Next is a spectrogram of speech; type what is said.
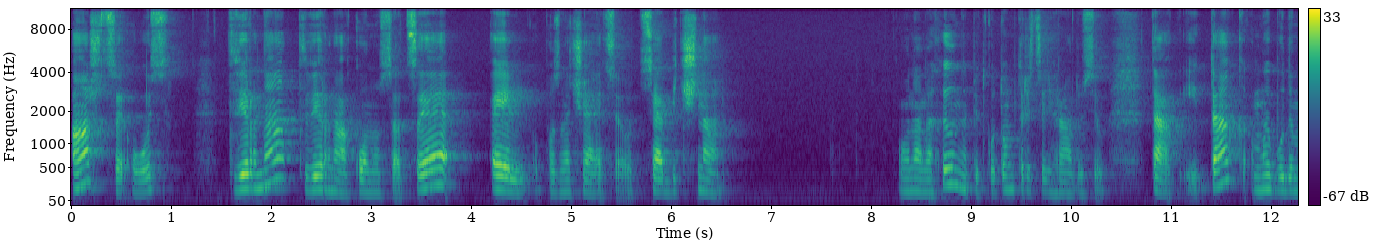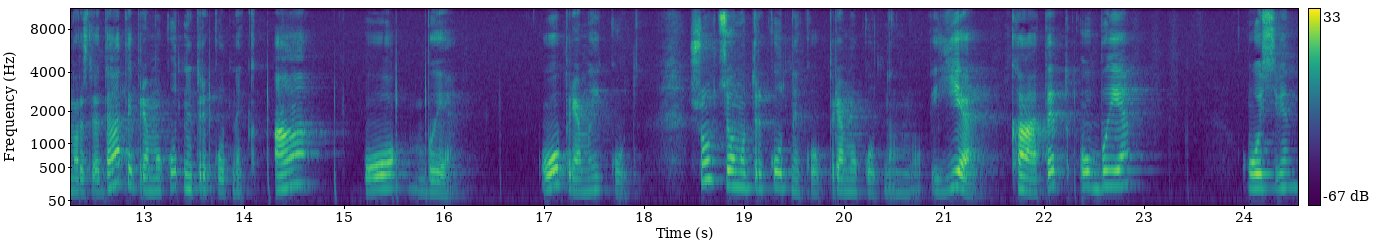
h це ось. Твірна твірна конуса це L позначається, оця бічна. Вона нахилена під кутом 30 градусів. Так, і так ми будемо розглядати прямокутний трикутник А, О, Б. О прямий кут. Що в цьому трикутнику прямокутному? Є катет ОБ, ось він,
